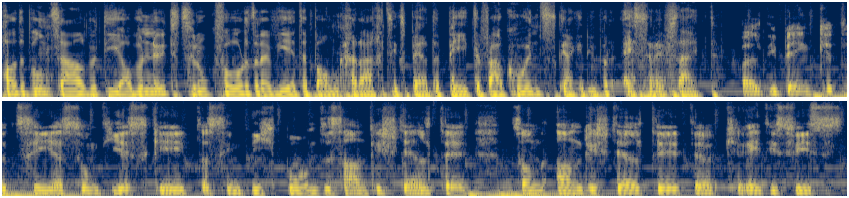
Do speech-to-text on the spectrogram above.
kann der Bund selber die aber nicht zurückfordern, wie der Bankenrechtsexperte Peter V. Kunz gegenüber SRF sagt. Weil die Banker der CS, um die es geht, das sind nicht Bundesangestellte, sondern Angestellte der Credit Suisse.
